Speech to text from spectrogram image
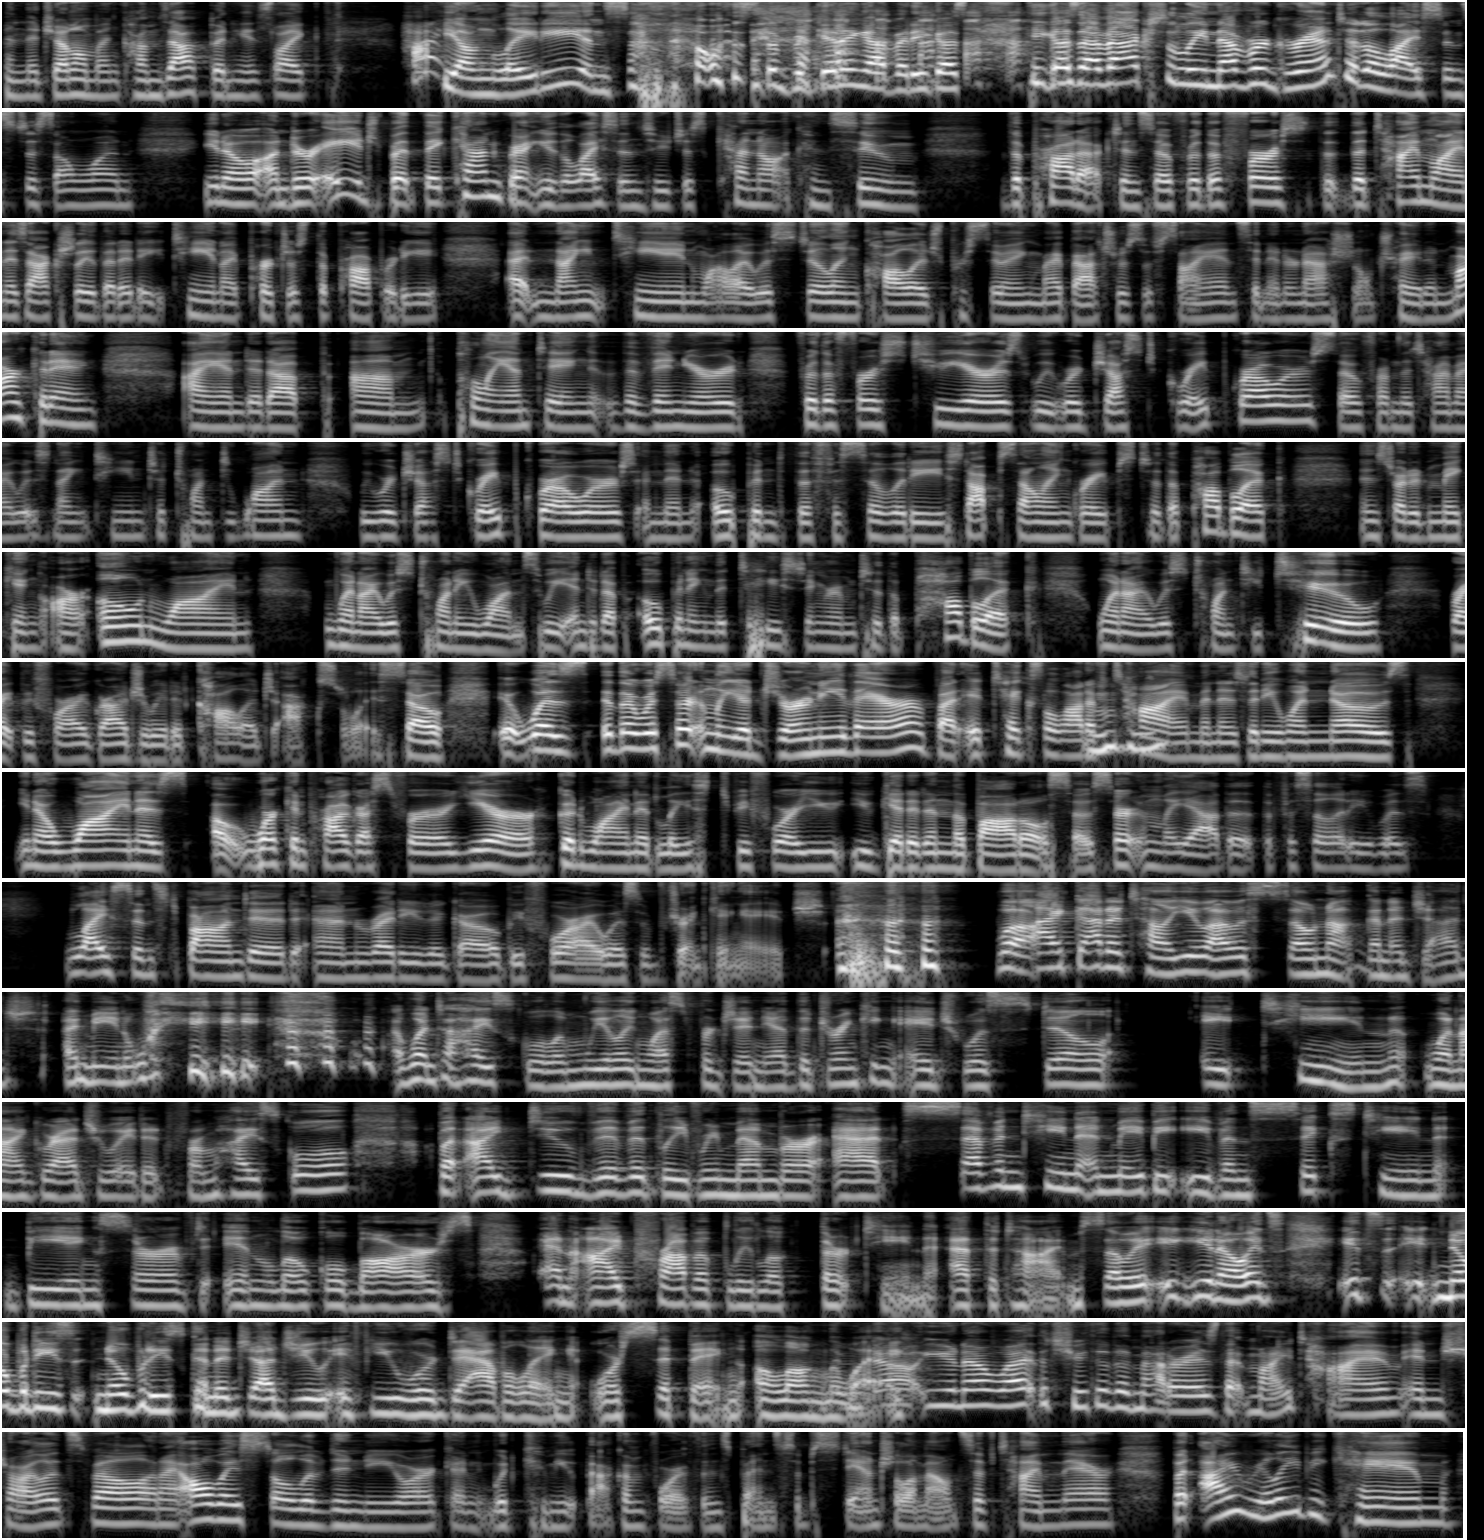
and the gentleman comes up and he's like hi young lady. And so that was the beginning of it. He goes he goes i've actually never granted a license to someone you know underage but they can grant you the license. You just cannot consume the product. And so for the first, the, the, timeline is actually that at 18, I purchased the property. At 19, while I was still in college pursuing my bachelor's of science in international trade and marketing, I ended up um, planting the vineyard. For the first two years, we were just grape growers. So from the time I was 19 to 21, we were just grape growers and then opened the facility, stopped selling grapes to the public, and started making our own wine when I was 21. So we ended up opening the tasting room to the public when I was 22, right before I graduated college, actually. So it was, there was certainly a journey there, but it takes a lot of mm-hmm. time. And as anyone knows, you know, wine is a work in progress for a year, good wine at least, before you, you get it in the bottle. So certainly, yeah, the, the facility was licensed, bonded, and ready to go before I was of drinking age. Well, I got to tell you, I was so not going to judge. I mean, we I went to high school in Wheeling, West Virginia. The drinking age was still 18 when I graduated from high school, but I do vividly remember at 17 and maybe even 16 being served in local bars and I probably looked 13 at the time. So it, you know, it's it's it, nobody's nobody's going to judge you if you were dabbling or sipping along the way. No, you know what? The truth of the matter is that my time in Charlottesville and I always still lived in New York and would commute back and forth and spend substantial amounts of time there, but I really became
